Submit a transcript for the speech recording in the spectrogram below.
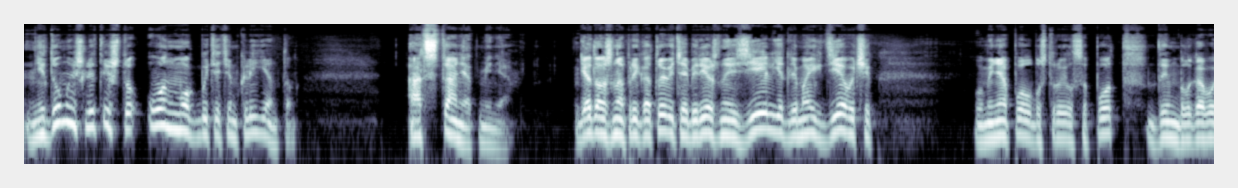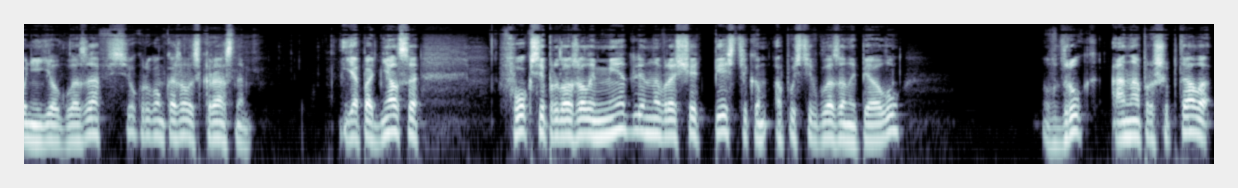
Не думаешь ли ты, что он мог быть этим клиентом? Отстань от меня. Я должна приготовить обережное зелье для моих девочек — у меня по лбу струился пот, дым благовоний ел глаза, все кругом казалось красным. Я поднялся, Фокси продолжала медленно вращать пестиком, опустив глаза на пиалу. Вдруг она прошептала,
